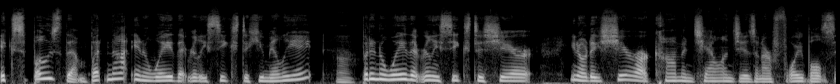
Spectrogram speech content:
expose them, but not in a way that really seeks to humiliate, huh. but in a way that really seeks to share, you know, to share our common challenges and our foibles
